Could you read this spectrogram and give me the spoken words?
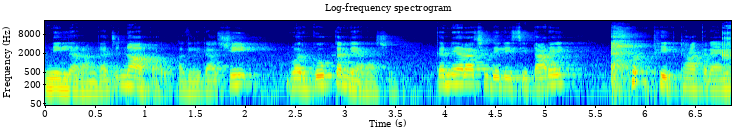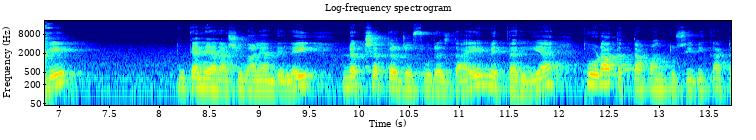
ਨੀਲਾ ਰੰਗ ਅੱਜ ਨਾ ਪਾਓ। ਅਗਲੀ ਰਾਸ਼ੀ ਵਰਗੋ ਕੰਨਿਆ ਰਾਸ਼ੀ। ਕੰਨਿਆ ਰਾਸ਼ੀ ਦੇ ਲਈ ਸਿਤਾਰੇ ਠੀਕ ਠਾਕ ਰਹਿਣਗੇ। ਕੰਨਿਆ ਰਾਸ਼ੀ ਵਾਲਿਆਂ ਦੇ ਲਈ ਨਕਸ਼ਤਰ ਜੋ ਸੂਰਜ ਦਾ ਹੈ ਮਿੱਤਰ ਹੀ ਹੈ। ਥੋੜਾ ਤੱਤਾਪਨ ਤੁਸੀਂ ਵੀ ਘੱਟ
